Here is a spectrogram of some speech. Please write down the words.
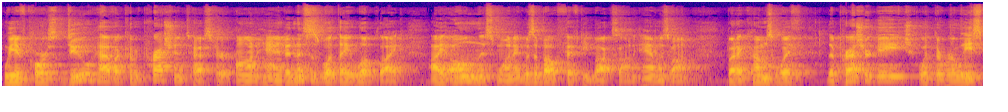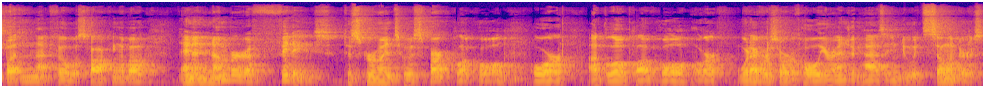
We, of course, do have a compression tester on hand, and this is what they look like. I own this one. It was about 50 bucks on Amazon, but it comes with the pressure gauge with the release button that Phil was talking about, and a number of fittings to screw into a spark plug hole or a glow plug hole or whatever sort of hole your engine has into its cylinders.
